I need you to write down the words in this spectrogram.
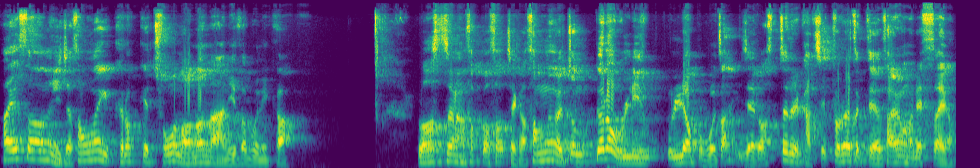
파이썬은 이제 성능이 그렇게 좋은 언어는 아니다 보니까 러스트랑 섞어서 제가 성능을 좀 끌어올리, 올려보고자 이제 러스트를 같이 프로젝트에 사용을 했어요.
